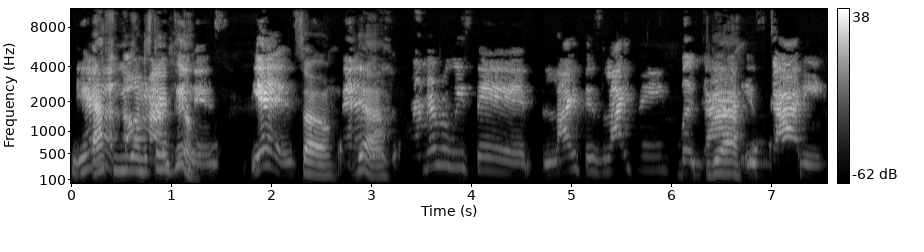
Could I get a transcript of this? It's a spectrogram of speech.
Yeah. after you oh understand him. Yes. So That- yeah, Remember we said life is lifing, but God Yeah. is guiding.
